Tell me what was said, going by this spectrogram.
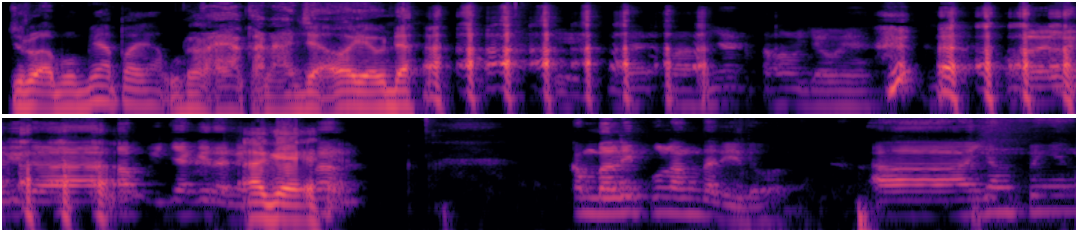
Judul albumnya apa ya? Udah rayakan aja. Oh ya udah. Larinya terlalu jauh ya. Kembali lagi ke topiknya kita nih. Oke. Bang, kembali pulang tadi itu. Eh, yang pengen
